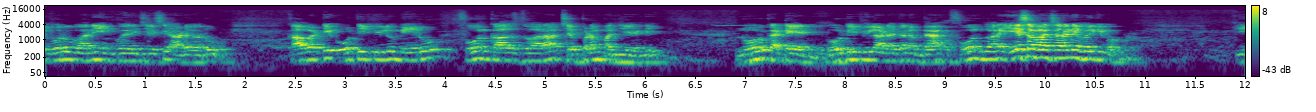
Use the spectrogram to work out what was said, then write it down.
ఎవరు కానీ ఎంక్వైరీ చేసి అడగరు. కాబట్టి ఓటీపీలు మీరు ఫోన్ కాల్స్ ద్వారా చెప్పడం పనిచేయండి నోరు కట్టేయండి. ఓటీపీలు అడగని బ్యాంక్ ఫోన్ ద్వారా ఏ సమాచారాన్ని ఎవరికి ఇవ్వకూడదు. ఈ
